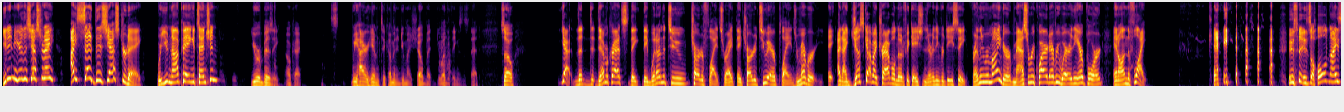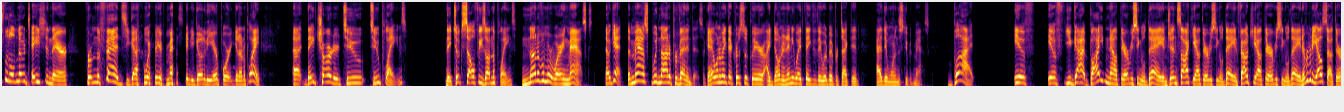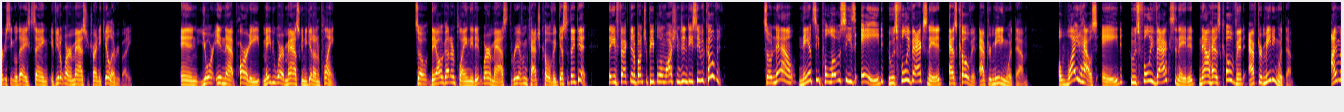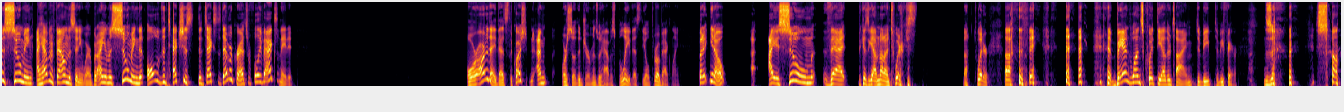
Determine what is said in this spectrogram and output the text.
You didn't hear this yesterday? I said this yesterday. Were you not paying attention? You were busy. Okay. We hire him to come in and do my show, but do other things instead. So, yeah, the, the Democrats they they went on the two charter flights, right? They chartered two airplanes. Remember, and I just got my travel notifications, everything for DC. Friendly reminder: masks are required everywhere in the airport and on the flight. Okay. it's, it's a whole nice little notation there from the feds. You got to wear your mask when you go to the airport and get on a plane. Uh, they chartered two two planes. They took selfies on the planes. None of them were wearing masks. Now, again, the mask would not have prevented this. Okay, I want to make that crystal clear. I don't in any way think that they would have been protected had they worn the stupid mask. But if if you got Biden out there every single day and Jen Psaki out there every single day and Fauci out there every single day and everybody else out there every single day saying if you don't wear a mask, you're trying to kill everybody, and you're in that party, maybe wear a mask when you get on a plane. So they all got on a plane. They didn't wear a mask. Three of them catch COVID. Guess what they did? They infected a bunch of people in Washington, D.C. with COVID. So now Nancy Pelosi's aide, who is fully vaccinated, has COVID after meeting with them. A White House aide who's fully vaccinated now has COVID after meeting with them. I'm assuming, I haven't found this anywhere, but I am assuming that all of the Texas, the Texas Democrats are fully vaccinated. Or are they? That's the question. I'm, or so the Germans would have us believe. That's the old throwback line. But, you know, I, I assume that, because again, I'm not on Twitter, just not Twitter. Uh, they, banned once, quit the other time. To be to be fair, so, so,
